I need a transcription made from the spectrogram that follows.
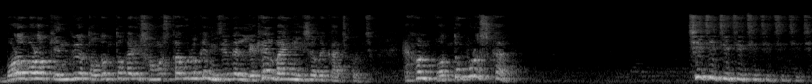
বড় বড় কেন্দ্রীয় তদন্তকারী সংস্থাগুলোকে নিজেদের লেঠেল বাহিনী হিসেবে কাজ করছে। এখন পদ্ম পুরস্কার? ছি ছি ছি ছি ছি ছি ছি ছি ছি।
